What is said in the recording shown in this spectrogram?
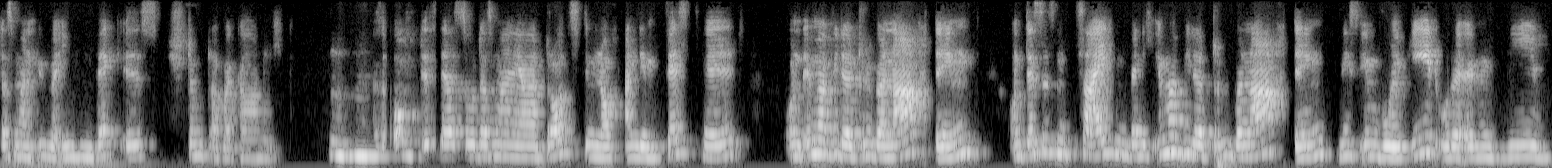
dass man über ihn hinweg ist, stimmt aber gar nicht. Mhm. Also oft ist ja so, dass man ja trotzdem noch an dem festhält und immer wieder drüber nachdenkt. Und das ist ein Zeichen, wenn ich immer wieder drüber nachdenke, wie es ihm wohl geht oder irgendwie,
